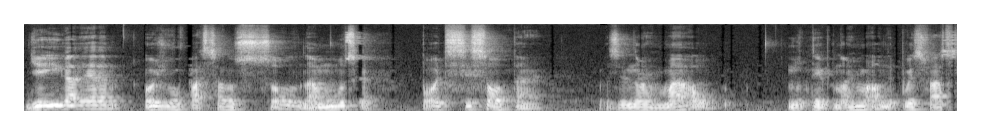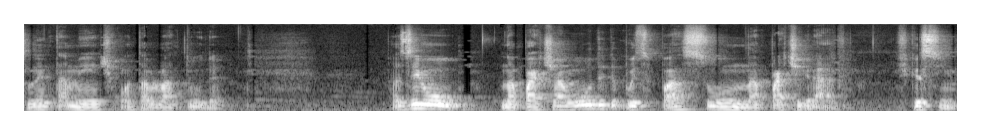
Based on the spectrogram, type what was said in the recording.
E aí galera, hoje eu vou passar o solo da música Pode Se Soltar. Fazer normal, no tempo normal, depois faço lentamente com a tablatura. Fazer o na parte aguda e depois passo na parte grave. Fica assim.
